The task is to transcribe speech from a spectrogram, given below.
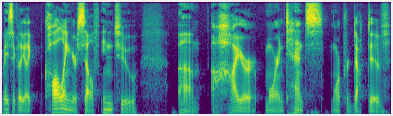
basically like calling yourself into um, a higher, more intense, more productive,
